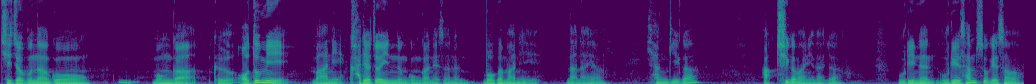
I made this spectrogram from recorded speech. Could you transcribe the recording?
지저분하고 뭔가 그 어둠이 많이 가려져 있는 공간에서는 뭐가 많이 나나요? 향기가 악취가 많이 나죠. 우리는 우리의 삶 속에서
